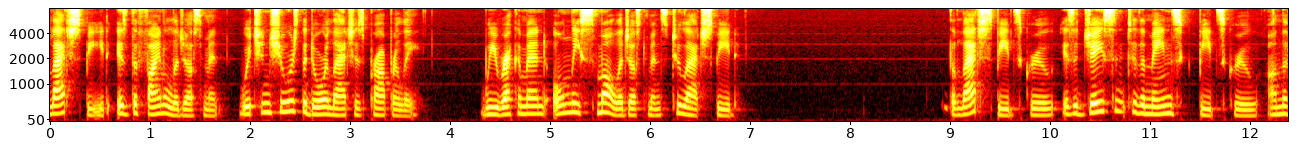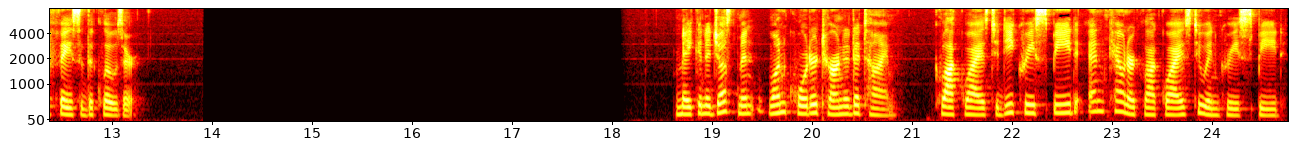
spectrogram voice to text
Latch speed is the final adjustment, which ensures the door latches properly. We recommend only small adjustments to latch speed. The latch speed screw is adjacent to the main speed screw on the face of the closer. Make an adjustment one quarter turn at a time clockwise to decrease speed and counterclockwise to increase speed.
